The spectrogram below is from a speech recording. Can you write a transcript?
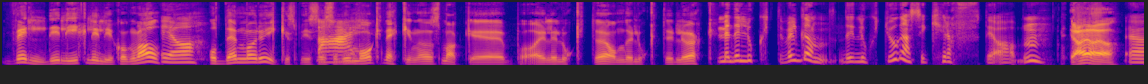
veldig lik Liljekongval Ja. Og den må du ikke spise, så du må knekke den og smake på, eller lukte, om det lukter løk. Men det lukter vel gans Det lukter jo ganske kraftig av den. Ja, ja, ja. Ja.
